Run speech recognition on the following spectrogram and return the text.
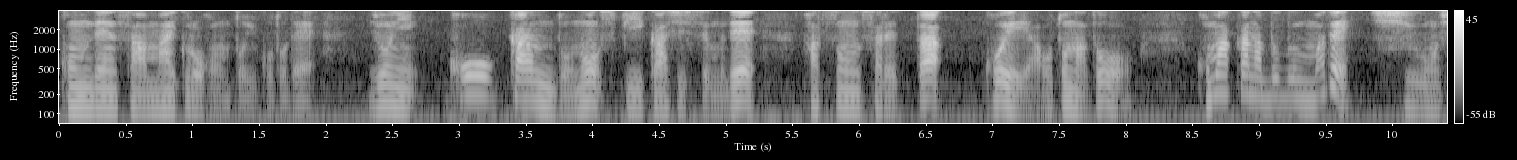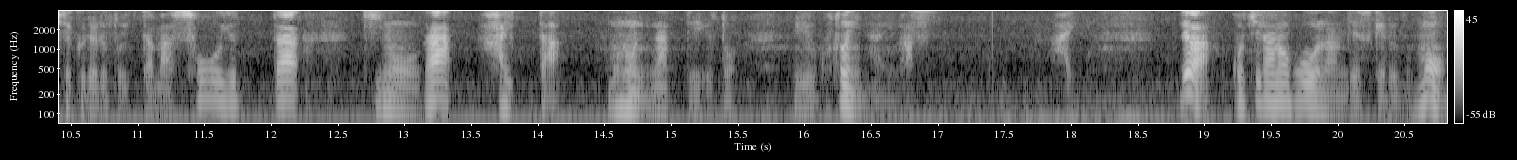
コンデンサーマイクロフォンということで、非常に高感度のスピーカーシステムで発音された声や音などを細かな部分まで集音してくれるといった、まあそういった機能が入ったものになっているということになります。はい。では、こちらの方なんですけれども、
